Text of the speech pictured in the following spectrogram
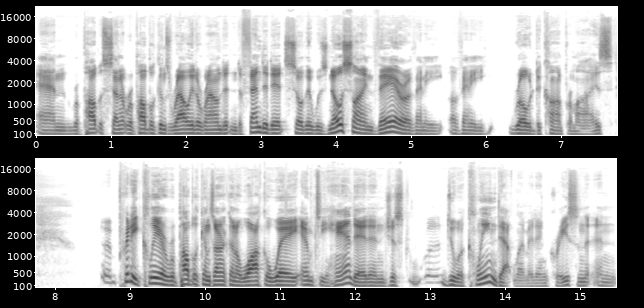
and Repub- Senate Republicans rallied around it and defended it. So there was no sign there of any of any road to compromise. Pretty clear Republicans aren't going to walk away empty-handed and just do a clean debt limit increase, and and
